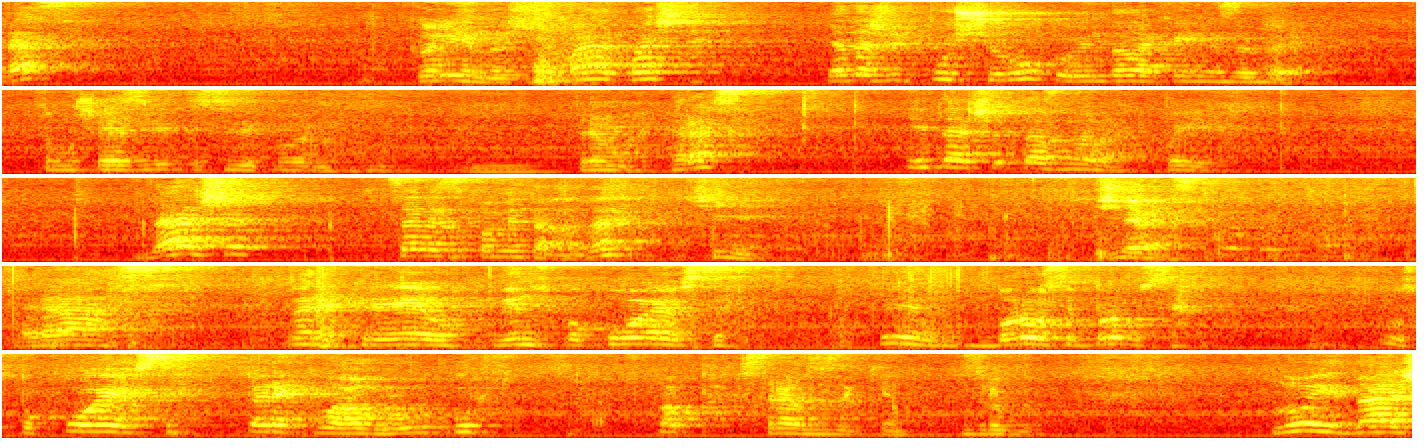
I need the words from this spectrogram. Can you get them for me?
раз. Коліно зжимає, бачите? Я навіть відпущу руку, він далеко і не забере. Тому що я звідти собі поверну. Тримай. Раз. І далі таз наверх. Поїхав. Далі. Це ви запам'ятали, так? Чи ні? Ще раз. Раз. Перекрив. Він успокоївся. Він боровся, боровся. Успокоївся, переклав руку. Оп, сразу закинув. Зробив. Ну і далі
